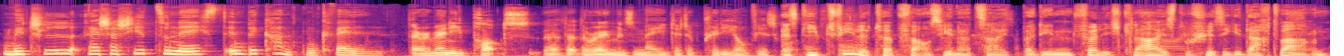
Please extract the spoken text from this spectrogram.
Mitchell recherchiert zunächst in bekannten Quellen. Uh, es gibt viele Töpfe aus jener Zeit, bei denen völlig klar ist, wofür sie gedacht waren.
